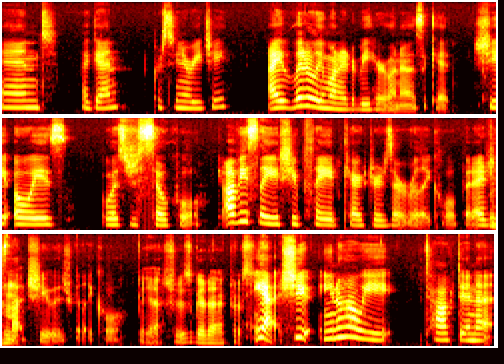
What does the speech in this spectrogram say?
And again, Christina Ricci. I literally wanted to be here when I was a kid. She always was just so cool. Obviously, she played characters that were really cool, but I just Mhm. thought she was really cool. Yeah, she was a good actress. Yeah, she. You know how we talked in a,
